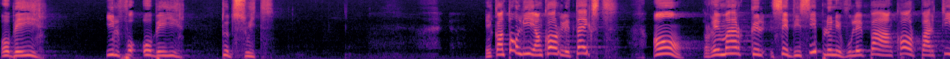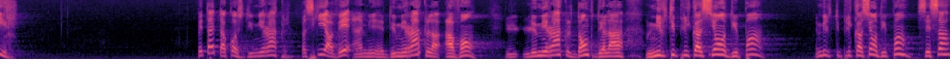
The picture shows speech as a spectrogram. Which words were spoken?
Obéir. Il faut obéir tout de suite. Et quand on lit encore les textes, on remarque que ses disciples ne voulaient pas encore partir. Peut-être à cause du miracle, parce qu'il y avait un, du miracle avant, le miracle donc de la multiplication du pain. Multiplication du pain, c'est ça.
